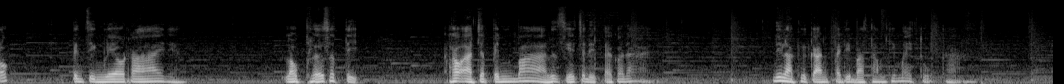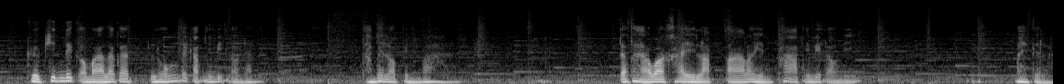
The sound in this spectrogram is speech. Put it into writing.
รก เป็นสิ่งเลวร้ายเนี่ย เราเผลอสติ เราอาจจะเป็นบ้าหรือเสียจริตไปก็ได้ นี่แหละคือการปฏิบัติธรรมที่ไม่ถูกทาง คือคิดนึกออกมาแล้วก็หลงไปกับนิมิตเหล่านั้นทำให้เราเป็นบ้า แต่ถ้าหาว่าใครหลับตาแล้วเห็นภาพนิมิตเหล่านี้ ไม่เป็นไร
